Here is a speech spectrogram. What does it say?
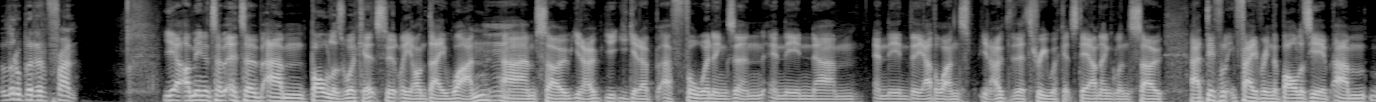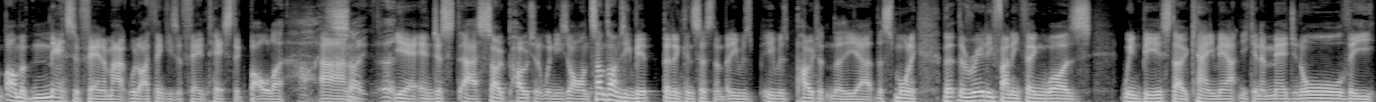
a little bit in front? Yeah, I mean it's a it's a um, bowler's wicket certainly on day one. Mm. Um, so you know you, you get a, a, full innings in, and then um, and then the other ones, you know, the three wickets down England. So uh, definitely favouring the bowlers. Yeah, um, I'm a massive fan of Mark Wood. I think he's a fantastic bowler. Oh, um, so good. Yeah, and just uh, so potent when he's on. Sometimes he can be a bit inconsistent, but he was he was potent the uh, this morning. The, the really funny thing was when Bairstow came out, and you can imagine all the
